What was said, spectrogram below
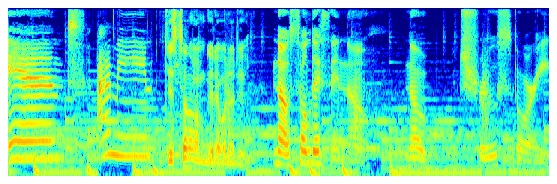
And I mean, Just tell them I'm good at what I do. No, so listen, no. No, true story.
